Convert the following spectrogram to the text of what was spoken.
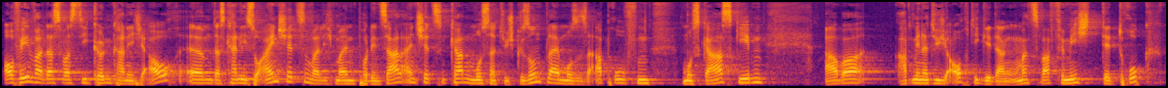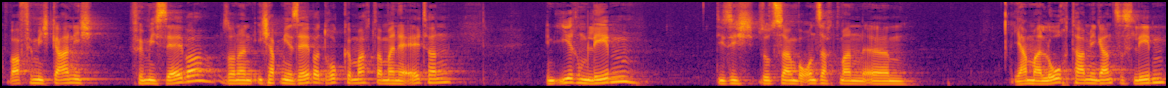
auf jeden Fall das, was die können, kann ich auch. Ähm, das kann ich so einschätzen, weil ich mein Potenzial einschätzen kann. Muss natürlich gesund bleiben, muss es abrufen, muss Gas geben. Aber habe mir natürlich auch die Gedanken gemacht. Es war für mich, der Druck war für mich gar nicht für mich selber, sondern ich habe mir selber Druck gemacht, weil meine Eltern in ihrem Leben, die sich sozusagen bei uns sagt man, ähm, ja, mal locht haben ihr ganzes Leben.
